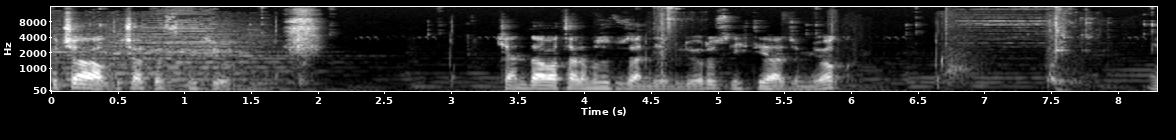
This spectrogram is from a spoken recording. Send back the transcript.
Bıçağı al. Bıçakta sıkıntı yok. Kendi avatarımızı düzenleyebiliyoruz. İhtiyacım yok. Ee,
